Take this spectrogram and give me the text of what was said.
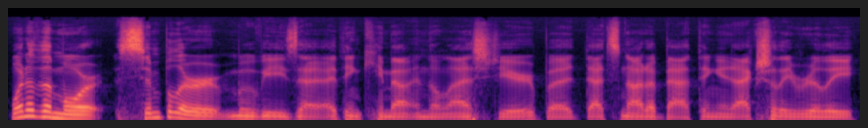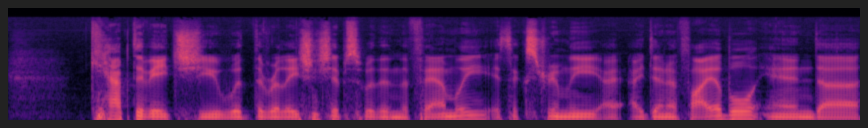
One of the more simpler movies that I think came out in the last year, but that's not a bad thing. It actually really captivates you with the relationships within the family. It's extremely i- identifiable, and uh,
